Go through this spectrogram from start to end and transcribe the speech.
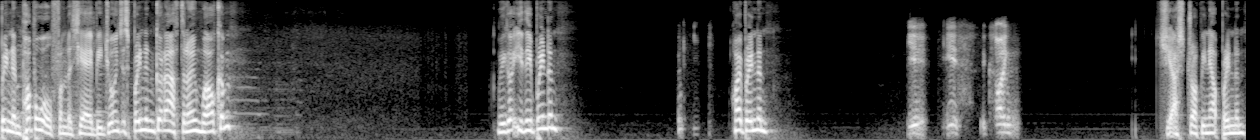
Brendan Popplewell from the TAB joins us. Brendan, good afternoon. Welcome. We got you there, Brendan? Hi, Brendan. Yeah, yes, exciting. Just dropping out, Brendan.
